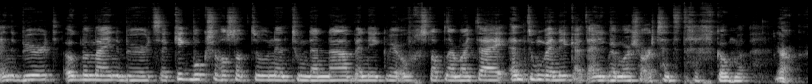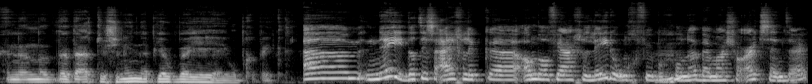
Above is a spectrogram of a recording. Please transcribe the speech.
in de buurt. Ook bij mij in de buurt. kickboksen was dat toen. En toen daarna ben ik weer overgestapt naar Muay Thai. En toen ben ik uiteindelijk bij Martial Arts Center terechtgekomen. Ja, en dan daartussenin heb je ook BJJ opgepikt. Um, nee, dat is eigenlijk uh, anderhalf jaar geleden ongeveer begonnen mm. bij Martial Arts Center.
